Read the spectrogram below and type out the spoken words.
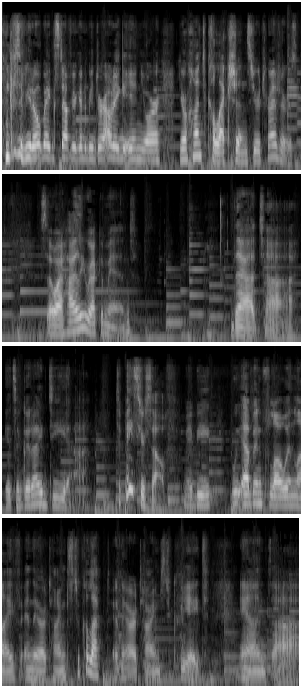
because if you don't make stuff you're going to be drowning in your your hunt collections your treasures so i highly recommend that uh, it's a good idea to pace yourself. Maybe we ebb and flow in life, and there are times to collect and there are times to create. And uh,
